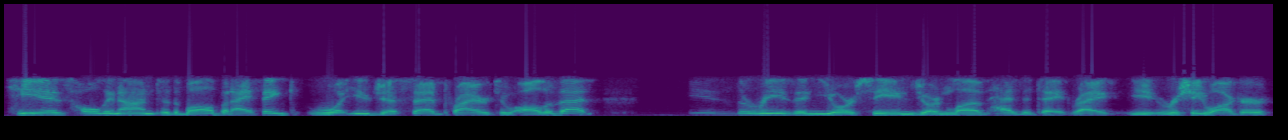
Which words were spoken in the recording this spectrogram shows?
He is holding on to the ball, but I think what you just said prior to all of that is the reason you're seeing Jordan Love hesitate, right? You, Rasheed Walker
